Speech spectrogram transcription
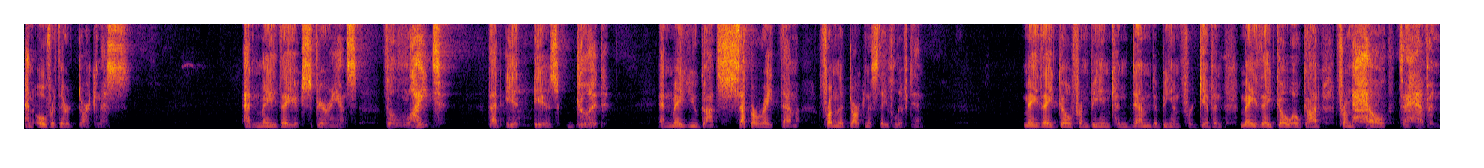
and over their darkness. And may they experience the light that it is good. And may you, God, separate them from the darkness they've lived in. May they go from being condemned to being forgiven. May they go, oh God, from hell to heaven.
